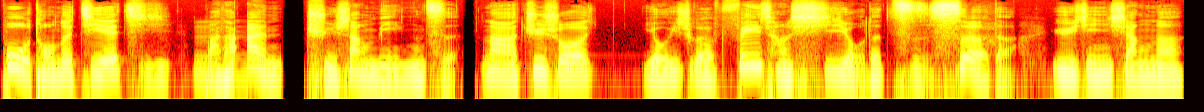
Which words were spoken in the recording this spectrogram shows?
不同的阶级把它按取上名字。那据说有一个非常稀有的紫色的郁金香呢。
